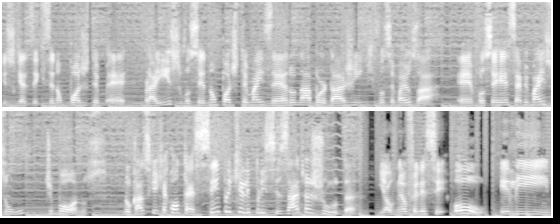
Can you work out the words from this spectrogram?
isso quer dizer que você não pode ter. É, para isso, você não pode ter mais zero na abordagem que você vai usar. É, você recebe mais um de bônus. No caso, o que, que acontece? Sempre que ele precisar de ajuda e alguém oferecer, ou ele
